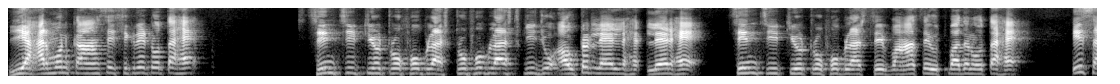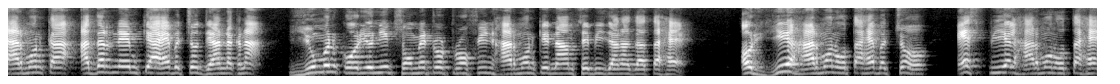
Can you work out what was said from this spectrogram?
ये हार्मोन कहाँ से सिक्रेट होता है? सिंचिटियोट्रोफोब्लास्ट। ट्रोफोब्लास्ट की जो आउटर लेयर है सिंचिटियोट्रोफोब्लास्ट से वहाँ से उत्पादन होता है। इस हार्मोन का अदर नेम क्या है बच्चों? ध्यान रखना, ह्यूमन कोरियोनिक सोमेटोट्रोफिन हार्मोन के नाम से भी जाना जाता है। और ये हार्मोन होता है बच्चों, एसपीएल हार्मोन होता है।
